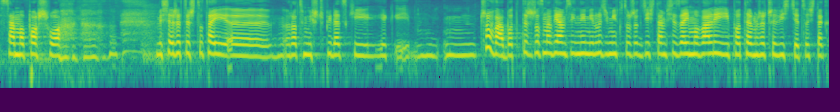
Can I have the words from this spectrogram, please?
samo poszło. Myślę, że też tutaj e, rotmistrz Pilecki mm, czuwa, bo też rozmawiałam z innymi ludźmi, którzy gdzieś tam się zajmowali i potem rzeczywiście coś tak,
